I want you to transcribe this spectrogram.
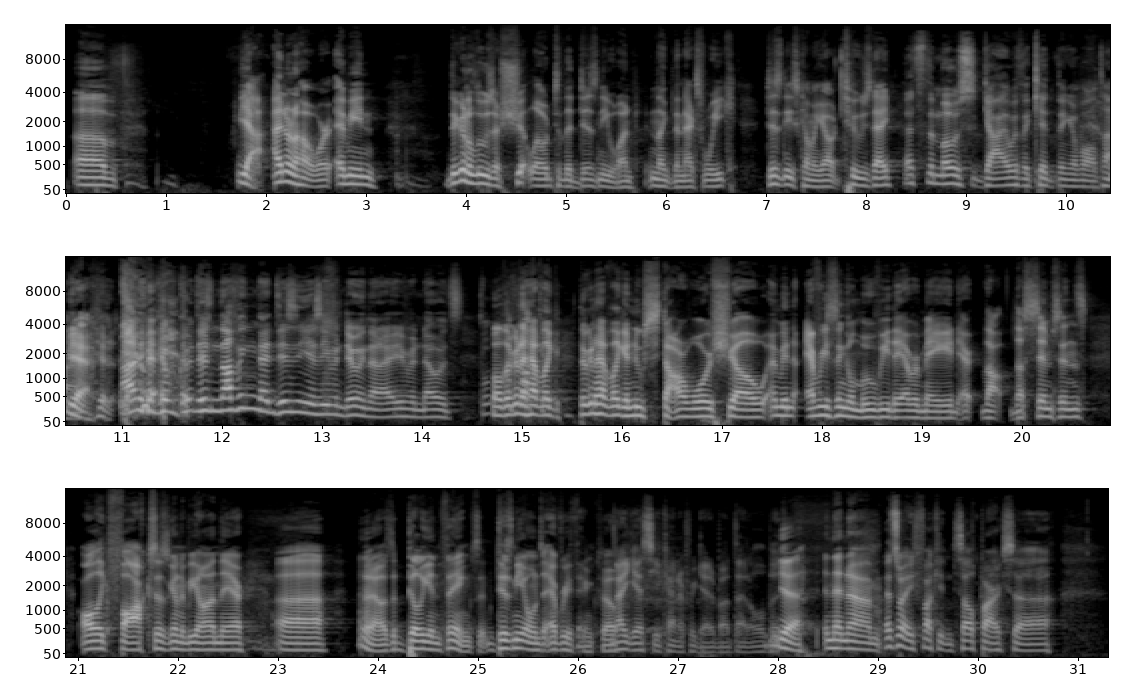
Um, yeah, I don't know how it works. I mean, they're gonna lose a shitload to the Disney one in like the next week. Disney's coming out Tuesday. That's the most guy with a kid thing of all time. Yeah. I don't there's nothing that Disney is even doing that I even know it's. Well, they're gonna have like they're gonna have like a new Star Wars show. I mean, every single movie they ever made, e- the, the Simpsons, all like Fox is gonna be on there. Uh, I don't know, it's a billion things. Disney owns everything, so I guess you kind of forget about that a little bit. yeah. And then um, That's why fucking South Park's uh,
